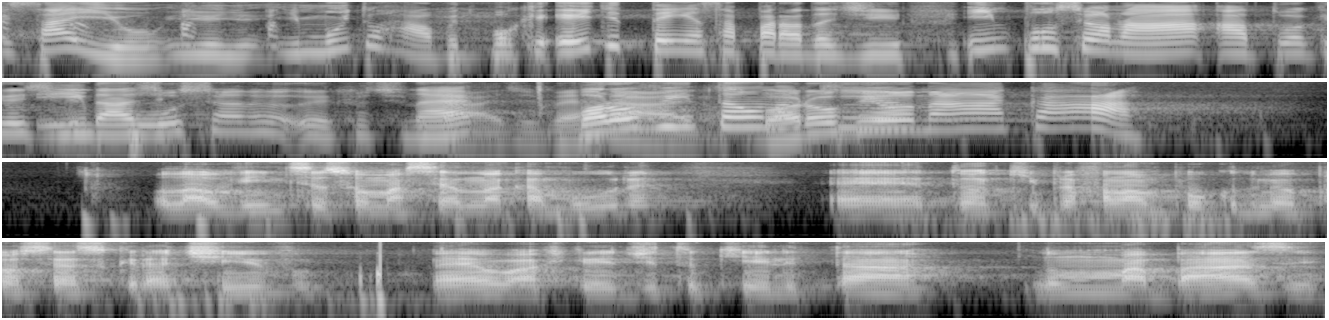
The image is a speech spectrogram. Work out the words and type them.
e saiu. E, e muito rápido, porque ele tem essa parada de impulsionar a tua criatividade. Impulsiona a criatividade, verdade. Bora ouvir então, Bora Naquinha. ouvir o Naka. Olá, ouvintes. Eu sou Marcelo Nakamura. Estou aqui para falar um pouco do meu processo criativo. né? Eu acredito que ele está numa base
